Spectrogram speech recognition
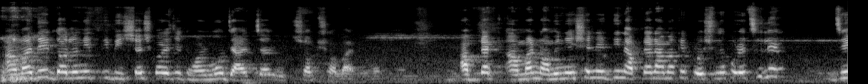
আমাদের দলনেত্রী বিশ্বাস করে যে ধর্ম, যার যার উৎসব সবার। আপনার, আমার নমিনেশনের দিন আপনারা আমাকে প্রশ্ন করেছিলেন যে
